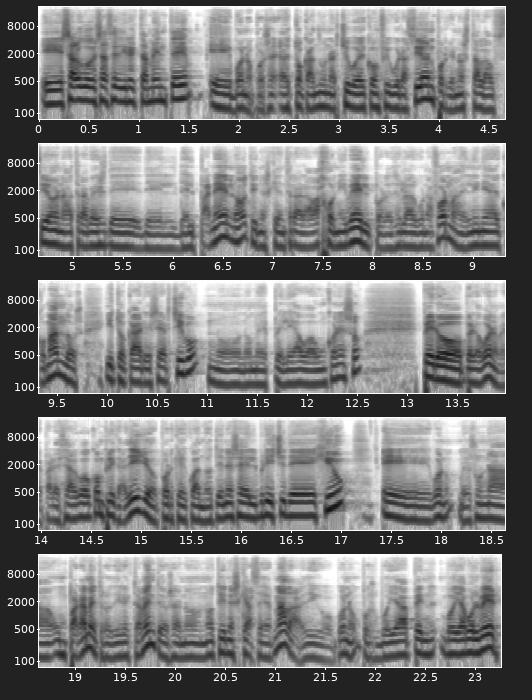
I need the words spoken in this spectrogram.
Eh, es algo que se hace directamente, eh, bueno, pues eh, tocando un archivo de configuración, porque no está la opción a través del, panel, ¿no? Tienes que entrar a bajo nivel, por decirlo de alguna forma, en línea de comandos y tocar ese archivo. No, no me he peleado aún con eso, pero, pero bueno, me parece algo complicadillo, porque cuando tienes el bridge de Hue, bueno, es un parámetro directamente, o sea, no, no tienes que hacer nada. Digo, bueno, pues voy a, voy a volver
